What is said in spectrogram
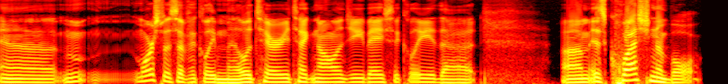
uh, m- more specifically, military technology, basically, that um, is questionable.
